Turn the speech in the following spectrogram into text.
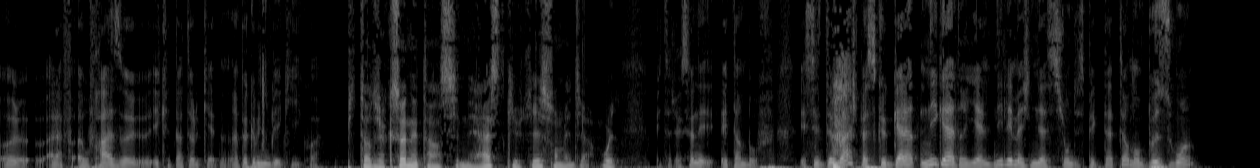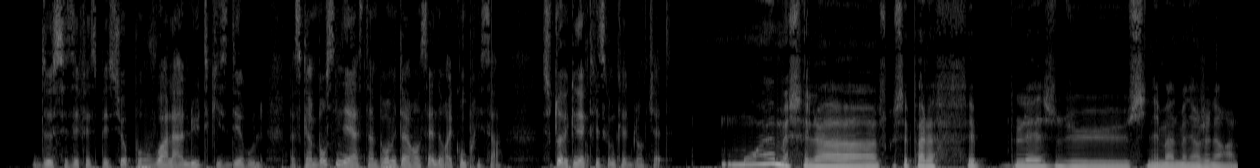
au- à la- aux phrases euh, écrites par Tolkien. Un peu comme une béquille, quoi. Peter Jackson est un cinéaste qui utilise son média. Oui. Peter Jackson est, est un beauf. Et c'est dommage parce que ni Galadriel ni l'imagination du spectateur n'ont besoin de ces effets spéciaux pour voir la lutte qui se déroule. Parce qu'un bon cinéaste, un bon metteur en scène aurait compris ça. Surtout avec une actrice comme Kate Blanchett. Ouais, mais c'est la. Est-ce que c'est pas la faiblesse du cinéma de manière générale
